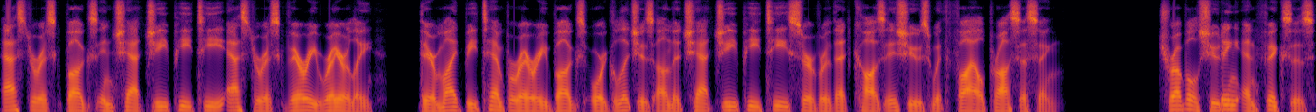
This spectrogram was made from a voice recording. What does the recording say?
Asterisk bugs in ChatGPT asterisk very rarely, there might be temporary bugs or glitches on the ChatGPT server that cause issues with file processing. Troubleshooting and fixes,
